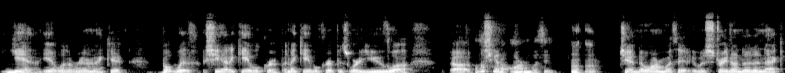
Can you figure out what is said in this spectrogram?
Yeah, yeah, it was a rear naked, but with she had a gable grip, and a gable grip is where you. Uh, uh, I thought she had an arm with it. mm-mm. She had no arm with it. It was straight under the neck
